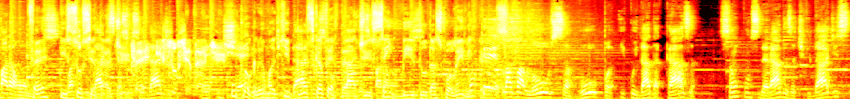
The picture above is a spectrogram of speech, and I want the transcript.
para homens. Fé e sociedade. Que a sociedade, Fé e sociedade. É, um programa que busca a verdade sem medo das polêmicas. Por que lavar louça, roupa e cuidar da casa são consideradas atividades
